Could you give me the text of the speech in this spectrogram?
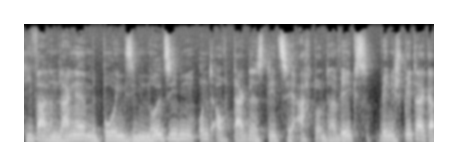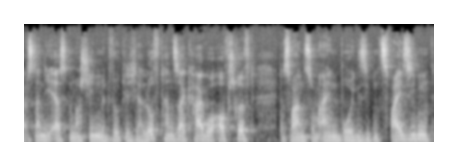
Die waren lange mit Boeing 707 und auch Douglas DC-8 unterwegs. Wenig später gab es dann die ersten Maschinen mit wirklicher Lufthansa-Cargo-Aufschrift. Das waren zum einen Boeing 727,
